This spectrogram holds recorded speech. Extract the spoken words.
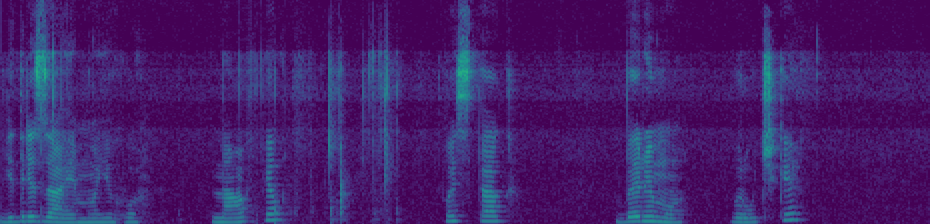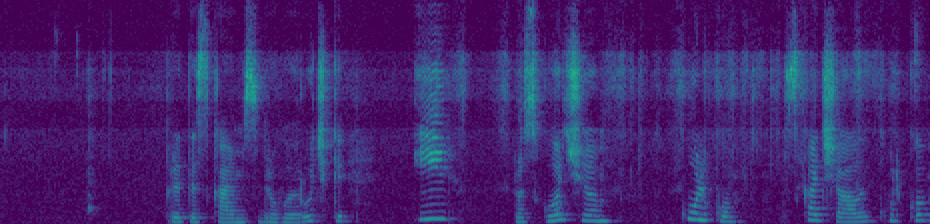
відрізаємо його навпіл. Ось так. Беремо в ручки, притискаємо з другої ручки і розкочуємо кульку скачали кульку.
